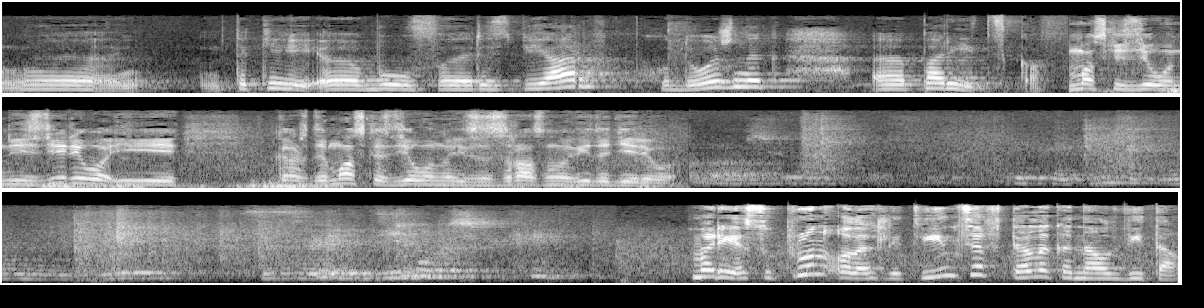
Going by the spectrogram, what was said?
е, такий е, був різб'яр, художник е, Паріцьков. Маски сделаны из дерева, и каждая маска сделана из разного вида дерева. Марія Супрун, Олег Літвінцев, телеканал Віта.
